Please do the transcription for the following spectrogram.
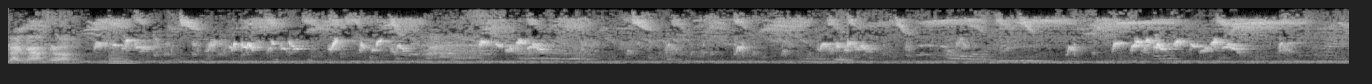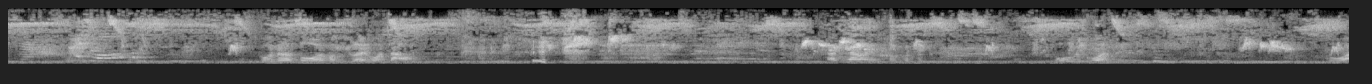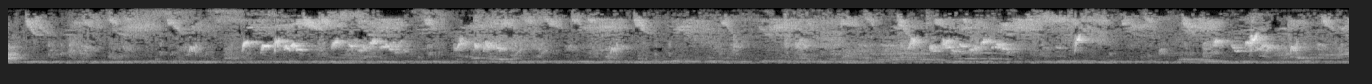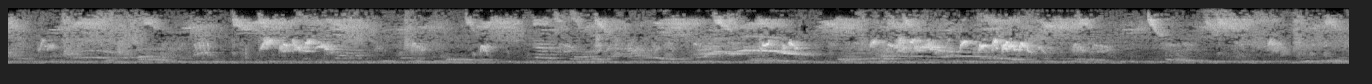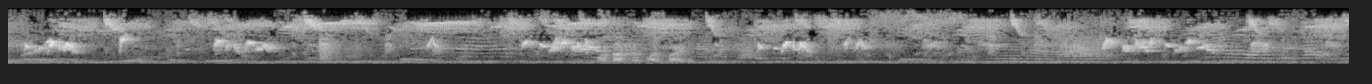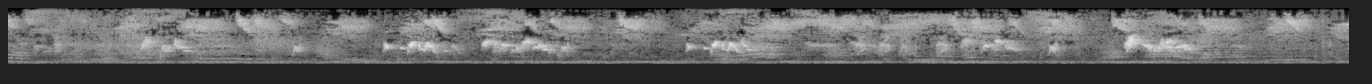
cái nhờ. Ừ. còn nó rồi bằng dưới con tao. À kéo đi bố với quần. Quá Well, that's your point, right?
